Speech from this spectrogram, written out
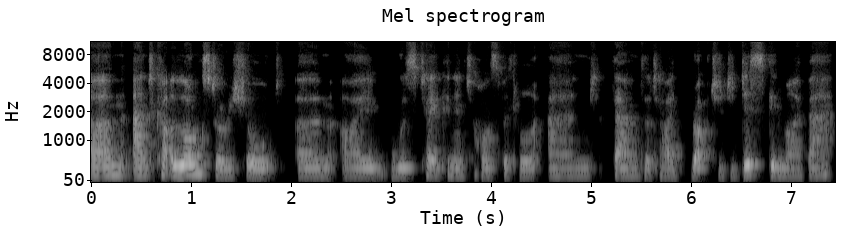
Um, and to cut a long story short, um, I was taken into hospital and found that I'd ruptured a disc in my back.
